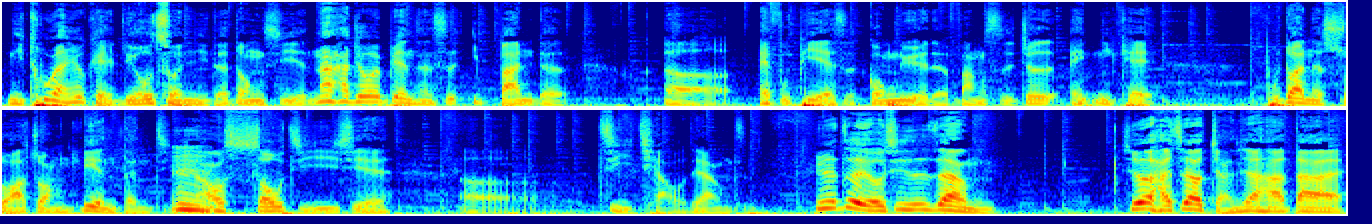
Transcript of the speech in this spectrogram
你突然又可以留存你的东西，那它就会变成是一般的呃 FPS 攻略的方式，就是哎、诶你可以不断的刷装练等级，嗯然后收集一些呃技巧这样子。因为这个游戏是这样子，就是还是要讲一下它大概。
